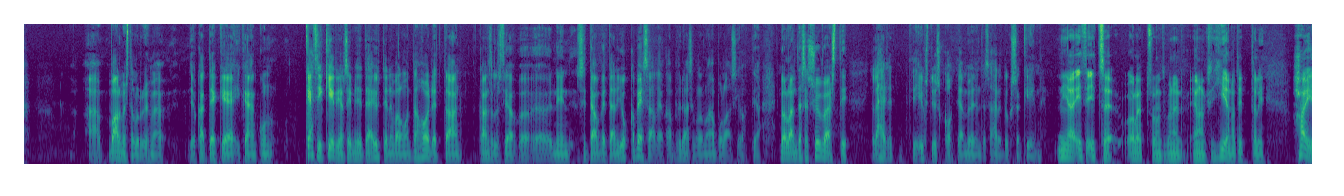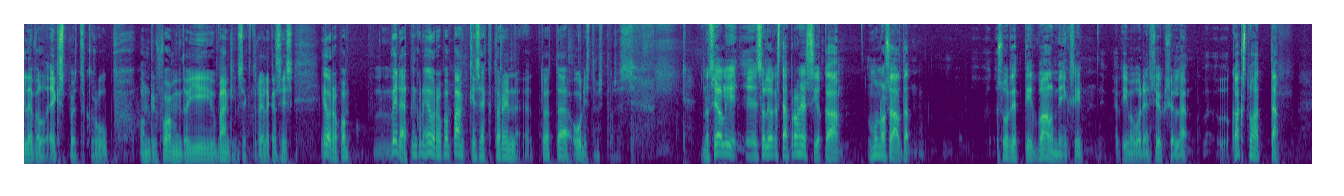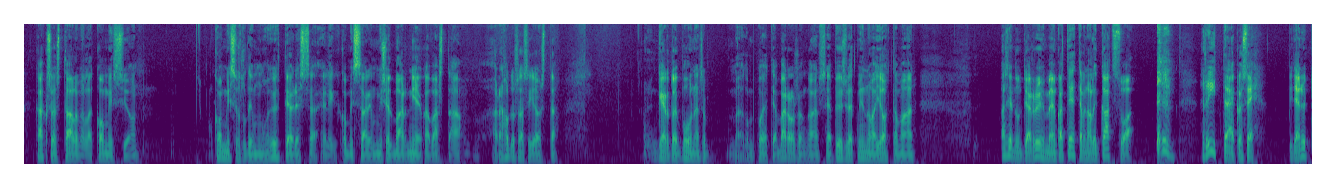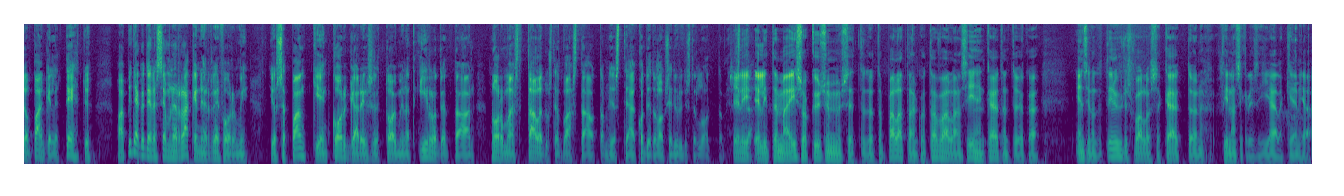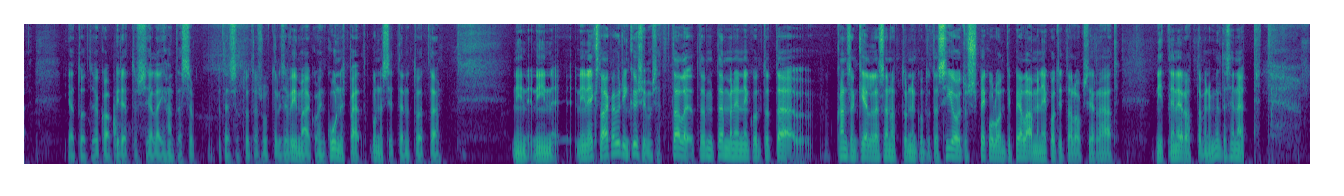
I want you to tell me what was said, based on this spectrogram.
valmisteluryhmää, joka tekee ikään kuin käsikirjan siitä, miten tämä yhteinen valvonta hoidetaan – kansallisia, niin sitä on vetänyt Jukka Vesala, joka on finanssivalvonnan apulaisjohtaja. Me ollaan tässä syvästi ja lähetettiin yksityiskohtia myöten tässä harjoituksessa kiinni. Niin ja itse, itse olet sun tämmöinen englanniksi hieno titteli, High Level Expert Group on Reforming the EU Banking Sector, eli siis Euroopan, vedät niin kuin Euroopan pankkisektorin tuota, uudistamisprosessi. No se oli, se oli oikeastaan prosessi, joka mun osalta suoritettiin valmiiksi viime vuoden syksyllä 2012 talvella komissioon. Komissiossa oltiin muun yhteydessä, eli komissaari Michel Barnier, joka vastaa rahoitusasioista, kertoi puhuneensa puheenjohtaja Barroson kanssa ja pyysivät minua johtamaan asiantuntijaryhmää, jonka tehtävänä oli katsoa, riittääkö se, mitä nyt on pankille tehty, vai pitääkö tehdä semmoinen rakennereformi, jossa pankkien korkeariskiset toiminnat irrotetaan normaalista talletusten vastaanottamisesta ja kotitalouksien yritysten luottamisesta. Eli, eli tämä iso kysymys, että tota, palataanko tavallaan siihen käytäntöön, joka ensin otettiin Yhdysvalloissa käyttöön finanssikriisin jälkeen ja, ja tuota, joka on pidetty siellä ihan tässä, tässä tuota, suhteellisen viime aikoihin, kunnes, kunnes sitten tuota, niin, niin, niin eikö tämä aika ydinkysymys, että tämmöinen niin kuin, tota, kansankielellä sanottu niin kuin, tota, sijoitus, spekulointi, pelaaminen ja kotitalouksien rahat, niiden erottaminen, miltä se näyttää?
